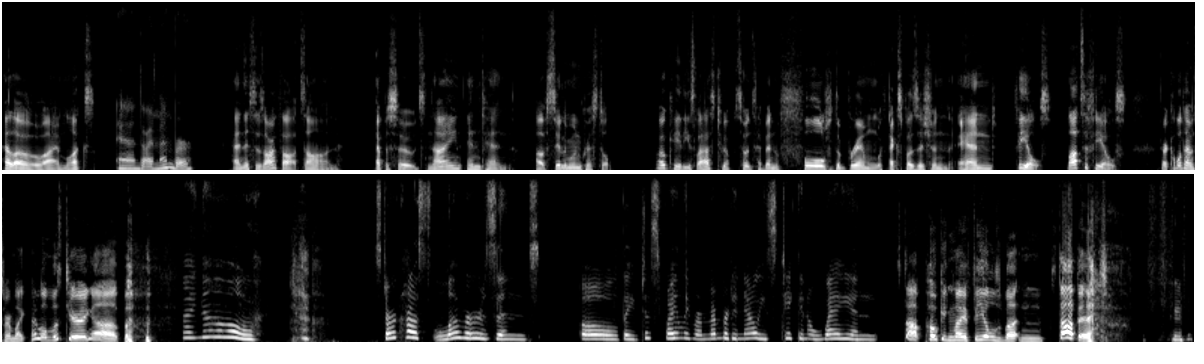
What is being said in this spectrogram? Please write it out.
Hello, I'm Lux, And I'm Ember. and this is our thoughts on episodes 9 and 10 of Sailor Moon Crystal. Okay, these last two episodes have been full to the brim with exposition and feels. Lots of feels. There are a couple times where I'm like, I'm almost tearing up. I know! Starcross lovers and... Oh, they just finally remembered and now he's taken away and... Stop poking my feels button. Stop it.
